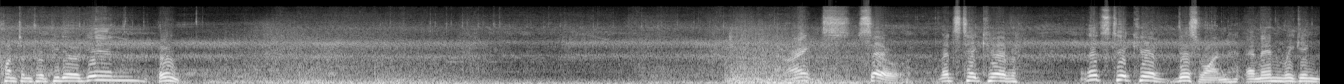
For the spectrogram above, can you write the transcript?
Quantum torpedo again. Boom. Alright, so let's take care of let's take care of this one and then we can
